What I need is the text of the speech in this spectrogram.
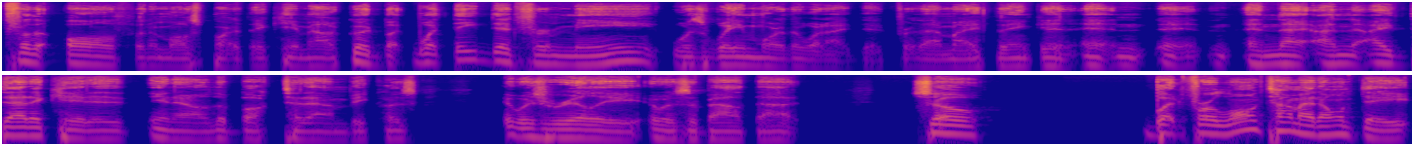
for the all for the most part they came out good. But what they did for me was way more than what I did for them. I think, and and and, and that and I dedicated you know the book to them because it was really it was about that. So, but for a long time I don't date,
